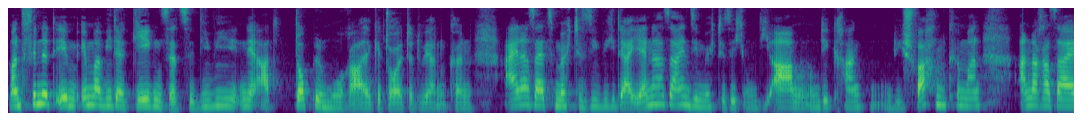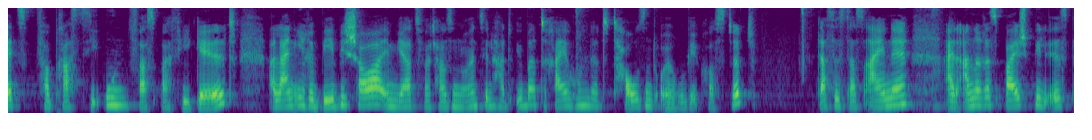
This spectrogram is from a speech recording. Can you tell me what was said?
man findet eben immer wieder Gegensätze, die wie eine Art Doppelmoral gedeutet werden können. Einerseits möchte sie wie Diana sein, sie möchte sich um die Armen, um die Kranken, um die Schwachen kümmern. Andererseits verprasst sie unfassbar viel Geld. Allein ihre Babyschauer im Jahr 2019 hat über 300.000 Euro gekostet. Das ist das eine. Ein anderes Beispiel ist,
